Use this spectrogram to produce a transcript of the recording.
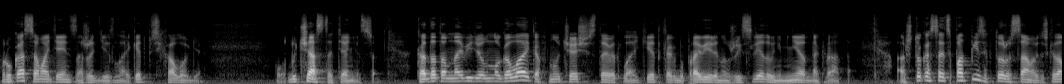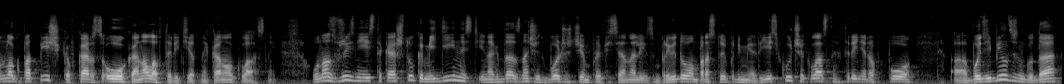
рука сама тянется нажать дизлайк. Это психология. Вот, ну, часто тянется. Когда там на видео много лайков, ну, чаще ставят лайки. Это как бы проверено уже исследованием неоднократно. А что касается подписок, то же самое. То есть, когда много подписчиков, кажется, о, канал авторитетный, канал классный. У нас в жизни есть такая штука, медийность иногда значит больше, чем профессионализм. Приведу вам простой пример. Есть куча классных тренеров по а, бодибилдингу, да,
